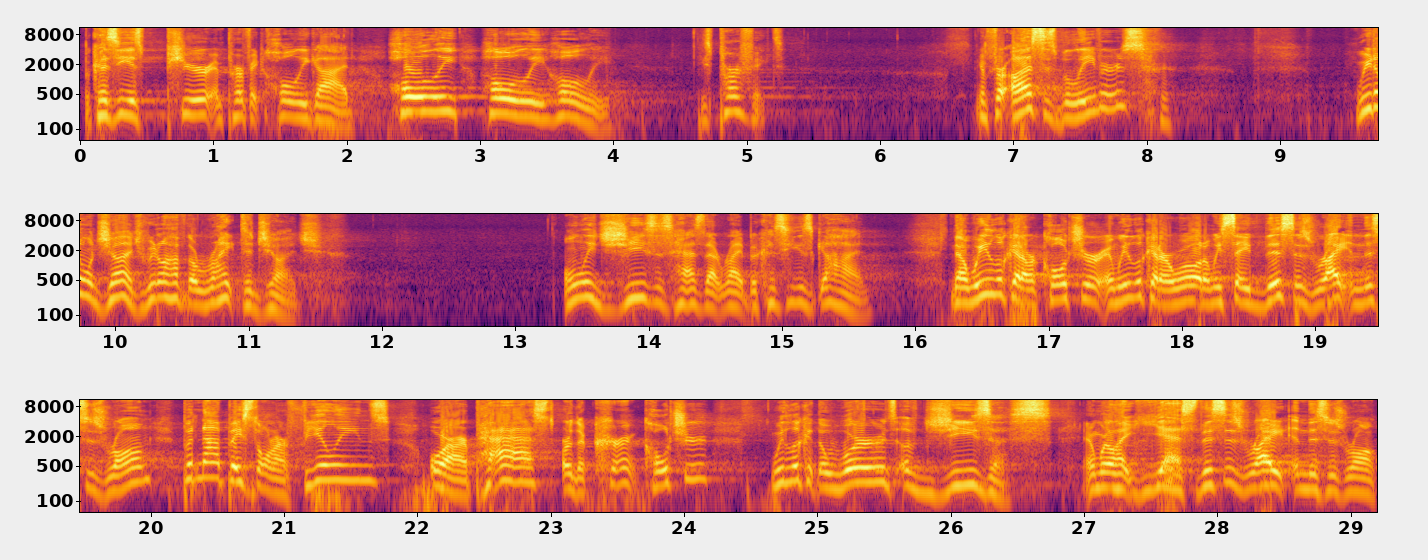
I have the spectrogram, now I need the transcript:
Because he is pure and perfect holy God. Holy, holy, holy. He's perfect. And for us as believers, we don't judge. We don't have the right to judge. Only Jesus has that right because he's God. Now, we look at our culture and we look at our world and we say this is right and this is wrong, but not based on our feelings or our past or the current culture. We look at the words of Jesus and we're like, yes, this is right and this is wrong.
